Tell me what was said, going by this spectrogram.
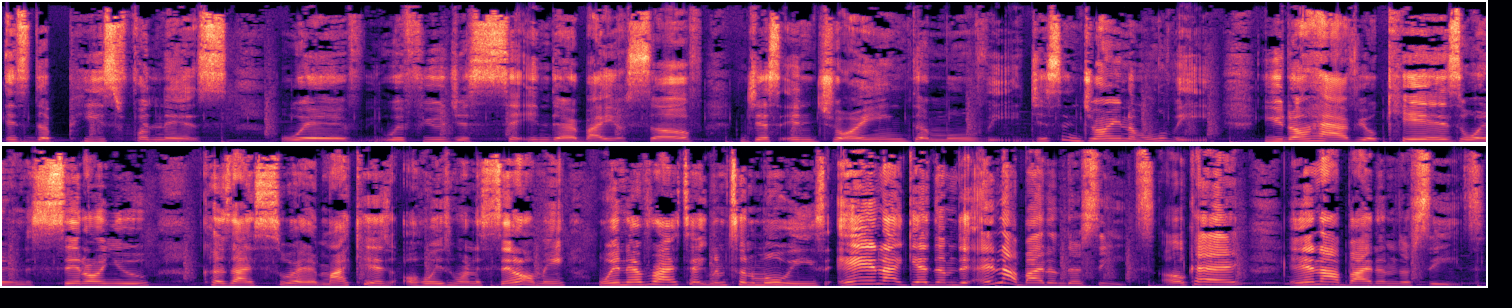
it's the peacefulness with with you just sitting there by yourself just enjoying the movie. Just enjoying the movie. You don't have your kids wanting to sit on you. Because i swear my kids always want to sit on me whenever i take them to the movies. And i get them the, and i buy them their seats okay? And i buy them their seats.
